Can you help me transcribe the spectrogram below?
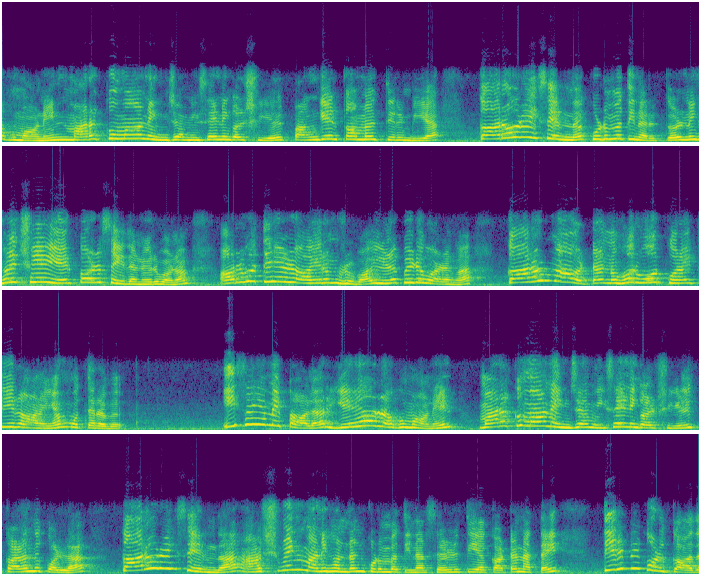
ரஹ்மானின் மறக்குமா நெஞ்சம் இசை நிகழ்ச்சியில் பங்கேற்காமல் திரும்பிய கரூரை சேர்ந்த குடும்பத்தினருக்கு நிகழ்ச்சியை ஏற்பாடு செய்த நிறுவனம் அறுபத்தி ஏழு ஆயிரம் ரூபாய் இழப்பீடு வழங்க கரூர் மாவட்ட நுகர்வோர் குறைதீர் ஆணையம் உத்தரவு. இசையமைப்பாளர் ஏ ஆர் ரகுமானின் மறக்குமா நெஞ்சம் இசை நிகழ்ச்சியில் கலந்து கொள்ள கரூரை சேர்ந்த அஸ்வின் மணிகண்டன் குடும்பத்தினர் செலுத்திய கட்டணத்தை திருப்பிக் கொடுக்காத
